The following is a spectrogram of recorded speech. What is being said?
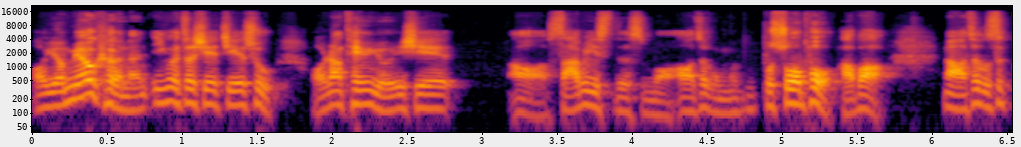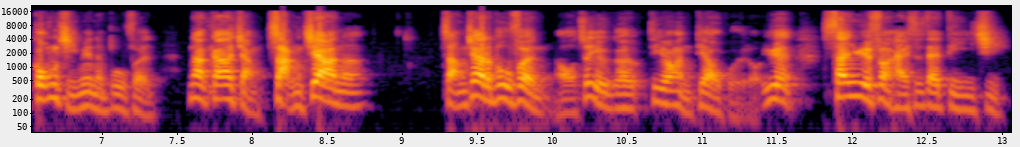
哦，有没有可能因为这些接触，哦，让天宇有一些哦啥意思的什么？哦，这个我们不说破，好不好？那这个是供给面的部分。那刚刚讲涨价呢？涨价的部分哦，这有个地方很吊诡哦，因为三月份还是在第一季，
